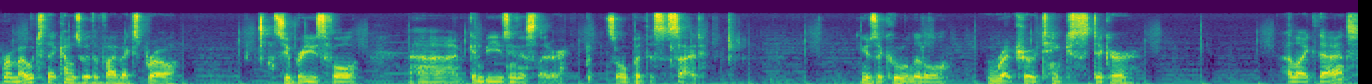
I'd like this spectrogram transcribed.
remote that comes with the 5X Pro. Super useful. Uh, I'm going to be using this later, so I'll put this aside. Here's a cool little RetroTink sticker. I like that.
